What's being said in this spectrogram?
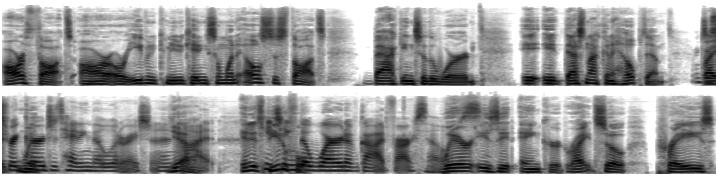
our thoughts, our or even communicating someone else's thoughts back into the word, it, it that's not going to help them. We're just right? When- regurgitating the alliteration and Yeah. not And it's teaching beautiful. the word of God for ourselves. where is it anchored, right? So praise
